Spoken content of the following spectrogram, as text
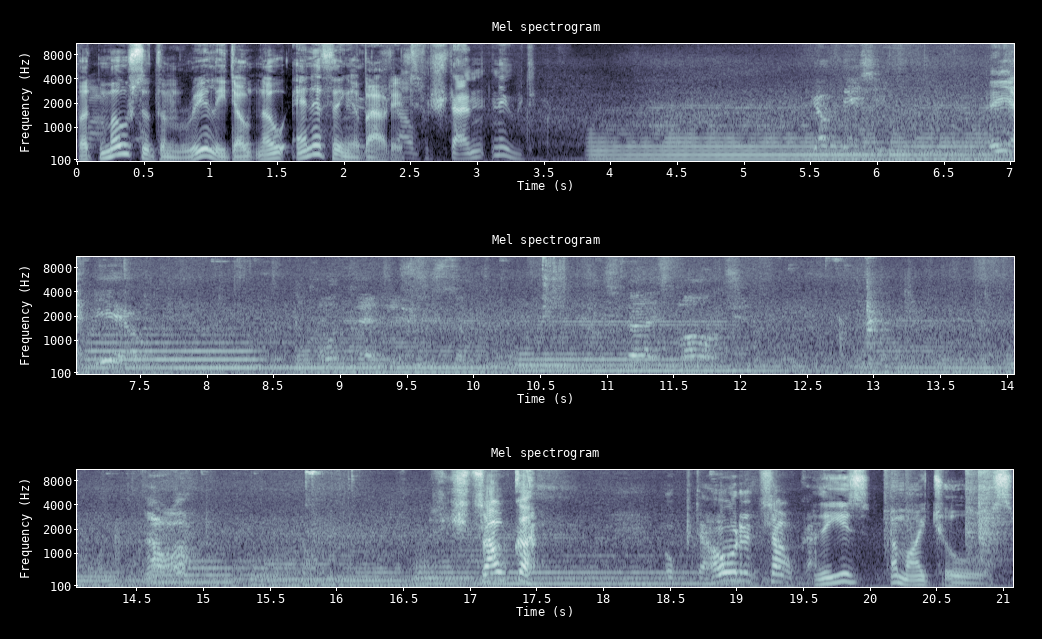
but most of them really don't know anything about it. These are my tools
